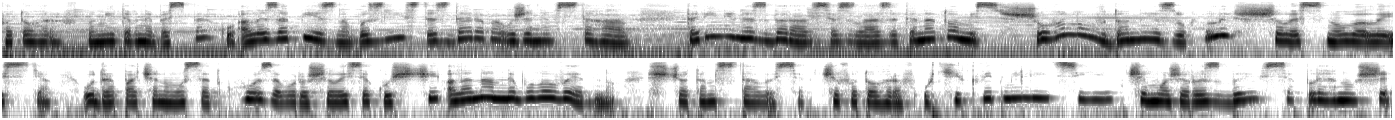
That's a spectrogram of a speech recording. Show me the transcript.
Фотограф помітив небезпеку, але запізно, бо злізти з дерева уже не встигав. Та він і не збирався злазити. Натомість шугнув донизу, лиш шелеснуло листя. У драпаченому садку заворушилися кущі, але нам не було видно, що там сталося. Чи фотограф утік від міліції, чи, може, розбився, плигнувши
